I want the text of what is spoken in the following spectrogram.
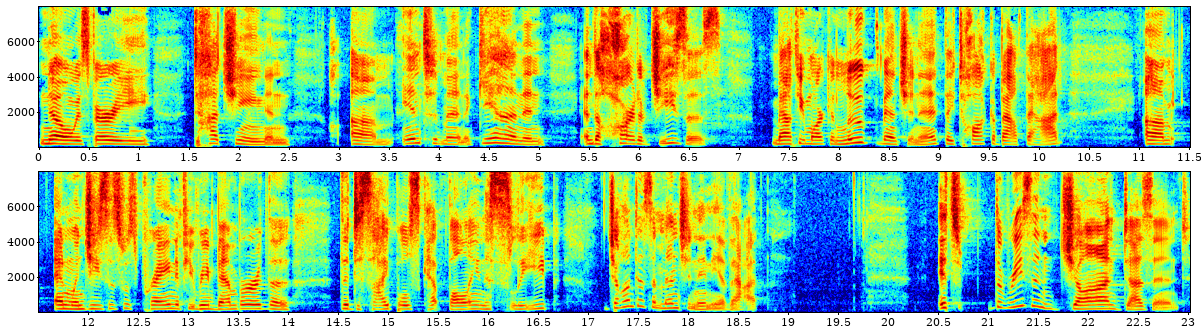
know is very touching and um, intimate again and, and the heart of Jesus. Matthew, Mark, and Luke mention it. They talk about that. Um, and when Jesus was praying, if you remember, the the disciples kept falling asleep. John doesn't mention any of that. It's the reason John doesn't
